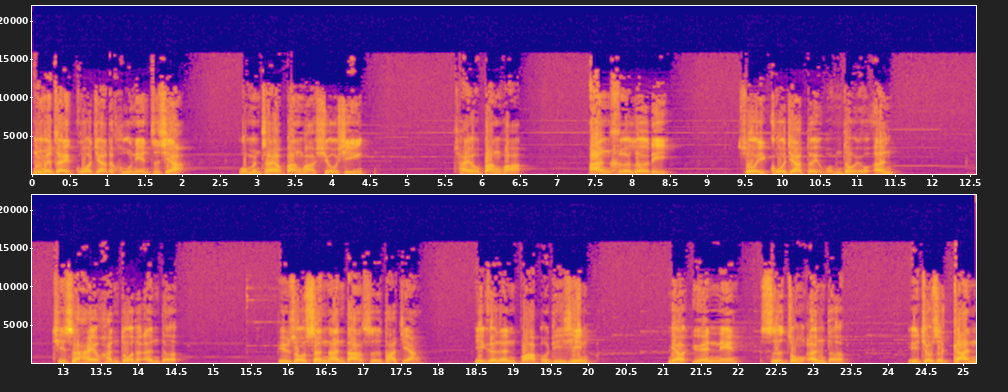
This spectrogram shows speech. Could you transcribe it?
因为在国家的护念之下，我们才有办法修行，才有办法安和乐利。所以国家对我们都有恩。其实还有很多的恩德，比如说沈安大师他讲，一个人发菩提心，要圆念十种恩德，也就是感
